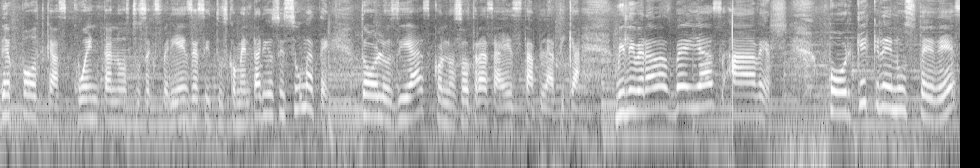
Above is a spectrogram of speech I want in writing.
de podcast. Cuéntanos tus experiencias y tus comentarios y súmate todos los días con nosotras a esta plática. Mis liberadas bellas, a ver, ¿por qué creen ustedes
